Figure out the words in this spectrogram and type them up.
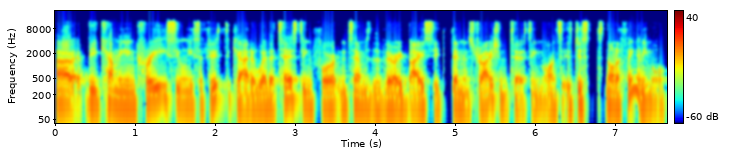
are becoming increasingly sophisticated where the testing for it in terms of the very basic demonstration testing mindset is just it's not a thing anymore.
